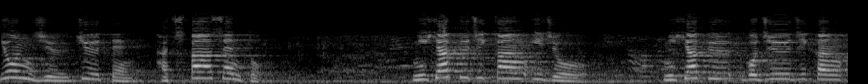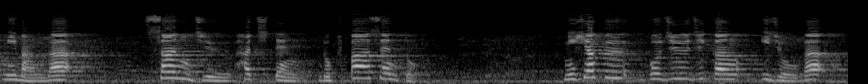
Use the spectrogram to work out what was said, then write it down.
49.8%、200時間以上250時間未満が38.6%、250時間以上が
